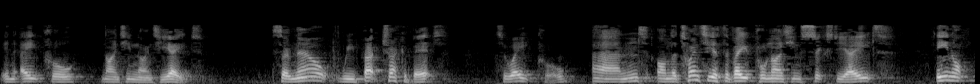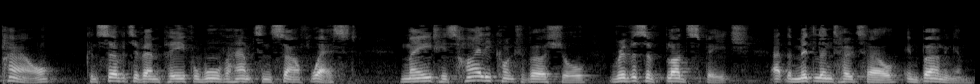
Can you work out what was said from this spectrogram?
in April 1998. So now we backtrack a bit to April, and on the 20th of April 1968, Enoch Powell, Conservative MP for Wolverhampton South West, made his highly controversial Rivers of Blood speech at the Midland Hotel in Birmingham.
